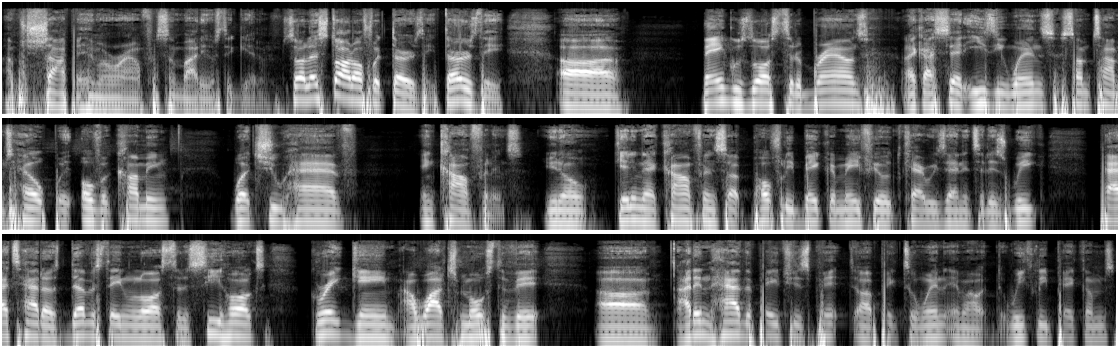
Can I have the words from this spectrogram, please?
I'm shopping him around for somebody else to get him. So let's start off with Thursday. Thursday, uh, Bengals lost to the Browns. Like I said, easy wins sometimes help with overcoming what you have in confidence. You know, getting that confidence up. Hopefully, Baker Mayfield carries that into this week. Pats had a devastating loss to the Seahawks. Great game. I watched most of it. Uh, I didn't have the Patriots pick, uh, pick to win in my weekly pick'ems,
